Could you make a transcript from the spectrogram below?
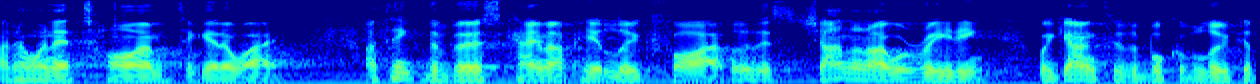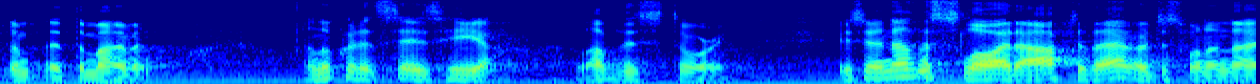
I don't want our time to get away. I think the verse came up here, Luke 5. Look at this. John and I were reading. We're going through the book of Luke at the, at the moment. And look what it says here. Love this story. Is there another slide after that? I just want to know,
